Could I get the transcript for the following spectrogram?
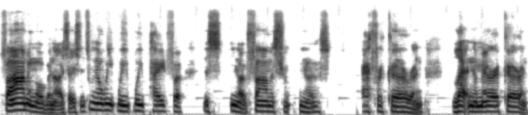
Farming organizations, you know, we, we, we paid for this, you know, farmers from, you know, Africa and Latin America, and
